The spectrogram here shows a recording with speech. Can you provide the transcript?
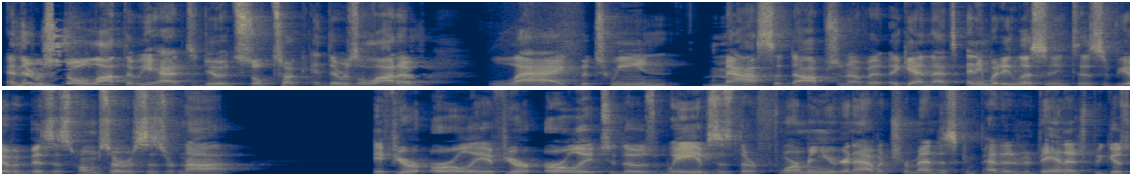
And there was Mhm. still a lot that we had to do. It still took there was a lot of lag between mass adoption of it. Again, that's anybody listening to this, if you have a business, home services or not, if you're early, if you're early to those waves as they're forming, you're going to have a tremendous competitive advantage because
